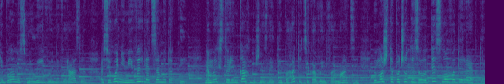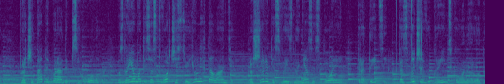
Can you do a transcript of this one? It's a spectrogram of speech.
я була несміливою, невиразною, а сьогодні мій вигляд саме такий. На моїх сторінках можна знайти багато цікавої інформації. Ви можете почути золоте слово директора, прочитати поради психолога, ознайомитися з творчістю юних талантів, розширити свої знання з історії, традицій та звичаїв українського народу,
